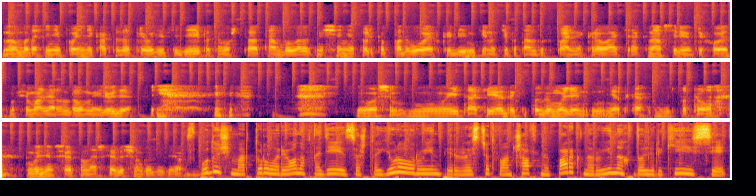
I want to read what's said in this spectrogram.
но мы так и не поняли, как туда привозить людей, потому что там было размещение только по двое в кабинке, ну типа там двуспальной кровати, а к нам все время приходят максимально рандомные люди. В общем, мы и так, и эдак, и подумали, нет, как-нибудь потом будем все это на следующем году делать. В будущем Артур Ларионов надеется, что Юрал Руин перерастет в ландшафтный парк на руинах вдоль реки и сеть,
